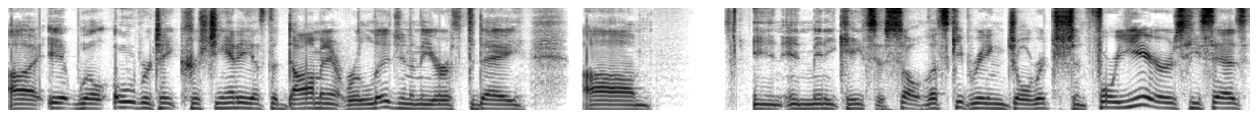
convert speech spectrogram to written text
uh, it will overtake Christianity as the dominant religion in the earth today. Um, in, in many cases. So let's keep reading Joel Richardson. For years, he says,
